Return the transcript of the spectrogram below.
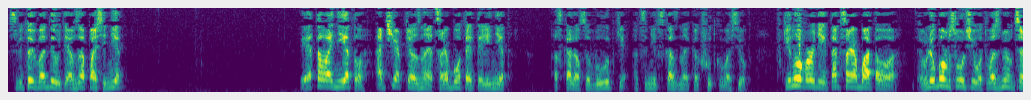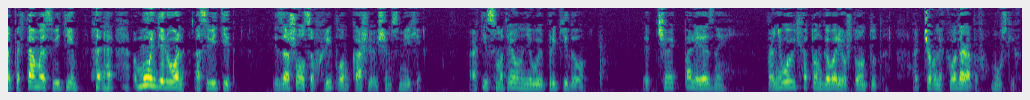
Святой воды у тебя в запасе нет?» «Этого нету, а черт его знает, сработает или нет», — оскалился в улыбке, оценив сказанное как шутку Васек. «В кино вроде и так срабатывало, в любом случае, вот возьмем церковь, там и осветим. Мундель вон осветит. И зашелся в хриплом кашляющем смехе. Артист смотрел на него и прикидывал. Это человек полезный. Про него ведь Хатон говорил, что он тут от черных квадратов муских,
